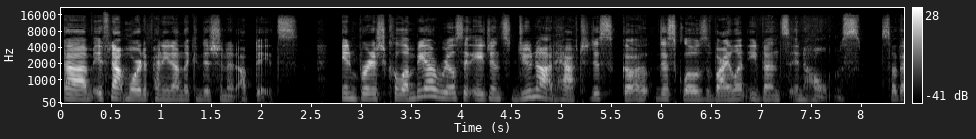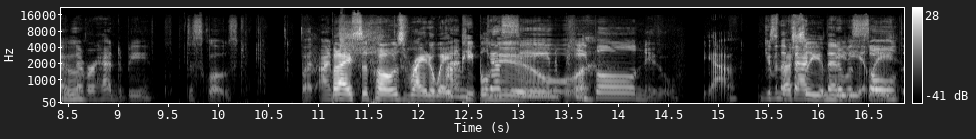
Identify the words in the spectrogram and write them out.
um, if not more, depending on the condition and updates. In British Columbia, real estate agents do not have to disco- disclose violent events in homes, so that never had to be disclosed. But I'm But I suppose right away I'm people knew. People knew, yeah. given Especially the fact that it was immediately. sold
